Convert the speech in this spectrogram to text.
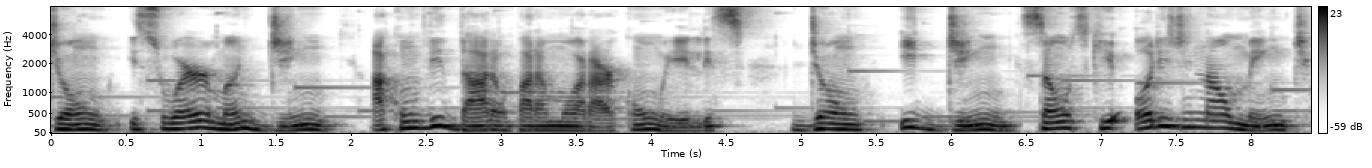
John e sua irmã Jean a convidaram para morar com eles. John e Jean são os que originalmente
